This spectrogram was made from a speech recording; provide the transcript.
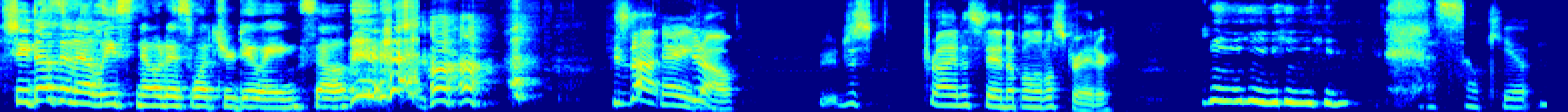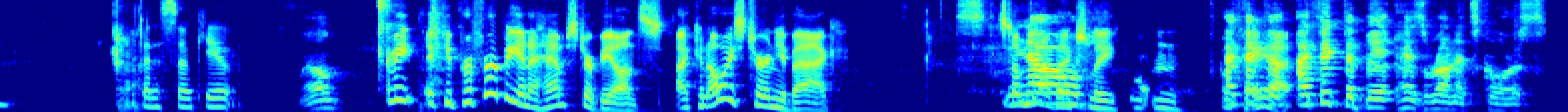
She doesn't at least notice what you're doing, so He's not, There you you, know, just trying to stand up a little straighter. That's so cute. That is so cute. Well, I mean, if you prefer being a hamster, Beyonce, I can always turn you back. Something No. I've actually gotten okay I think at. the, I think the bit has run its course.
